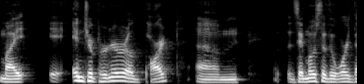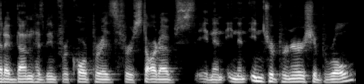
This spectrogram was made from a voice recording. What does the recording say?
my entrepreneurial part. Um, let's say most of the work that I've done has been for corporates, for startups in an in an entrepreneurship role.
